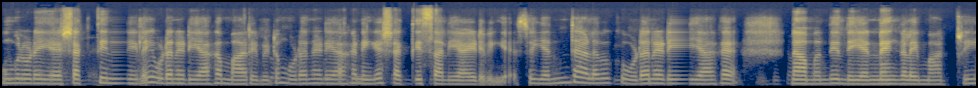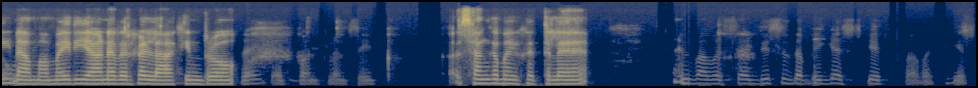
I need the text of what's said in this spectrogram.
உங்களுடைய சக்தி நிலை உடனடியாக மாறிவிடும். உடனடியாக நீங்க சக்திசாலி ஆயிடுவீங்க. ஸோ எந்த அளவுக்கு உடனடியாக நாம் வந்து இந்த எண்ணங்களை மாற்றி நாம் அமைதியானவர்கள் ஆகின்றோம் Right at confluence age. சங்கம யுகத்துல And Baba said, this is the biggest gift Baba gives.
